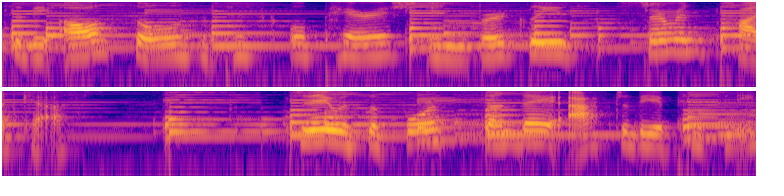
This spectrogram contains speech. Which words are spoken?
to the All Souls Episcopal Parish in Berkeley's Sermon Podcast. Today was the fourth Sunday after the Epiphany,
